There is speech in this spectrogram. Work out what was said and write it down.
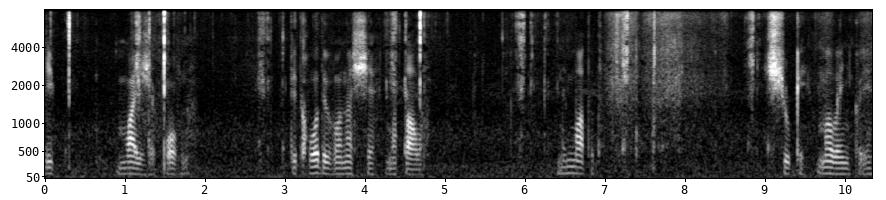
І майже повна. Підходив, вона ще мотала. Нема тут щуки маленької.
